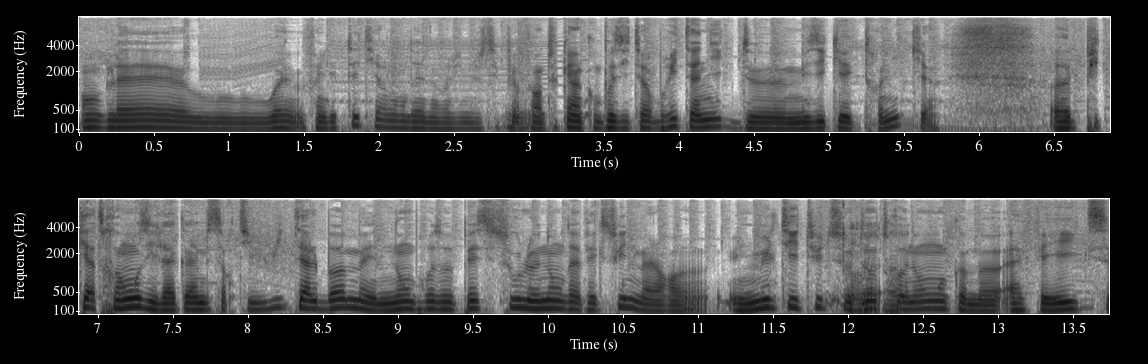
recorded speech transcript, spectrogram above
anglais ou ouais, enfin il est peut-être irlandais d'origine, je sais plus. Enfin, en tout cas un compositeur britannique de musique électronique. Euh, depuis 91, il a quand même sorti 8 albums et de nombreux EP sous le nom d'Afex Twin, mais alors euh, une multitude sous Ouais, d'autres ouais. noms comme euh, AFX,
